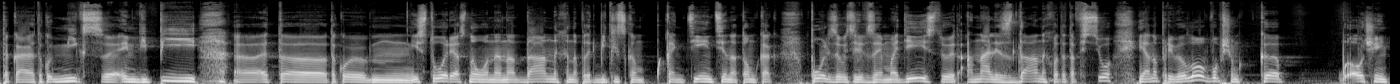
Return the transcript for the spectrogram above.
такая, такой микс MVP, э, это такая история, основанная на данных и на потребительском контенте, на том, как пользователи взаимодействуют, анализ данных, вот это все, и оно привело, в общем, к очень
